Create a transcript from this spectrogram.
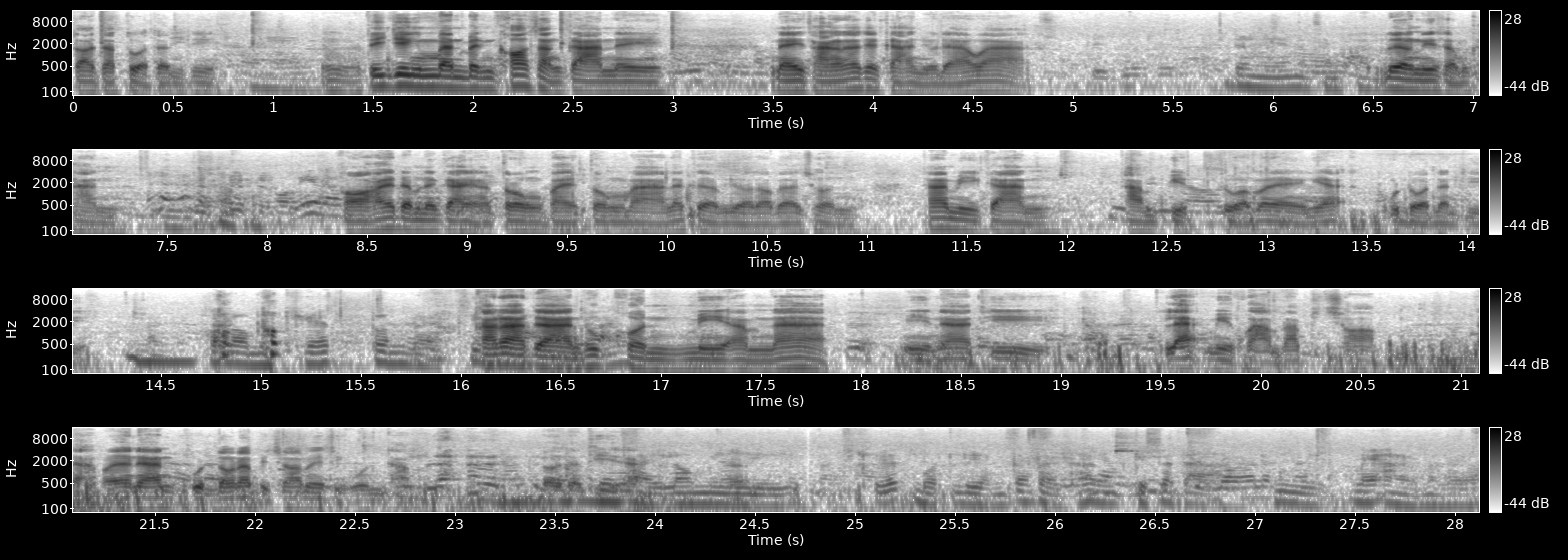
เราจะตรวจทันทีอืมจริง ๆ มันเป็นข้อสั่งการในในทางราชการอยู่แล้วว่า เรื่องนี้มันสำคัญเรื่องนี้สำคัญ ครับผม ขอให้ดำเนินการอย่างตรงไปตรงมาและเกิดประโยชน์ต่อประชาชน ถ้ามีการทำผิดสวมอะไรอย่างเงี้ยคุณโดนทันที เพราะเรามีเคสต้นแบบที่ ข้าราชการทุกคนมีอำนาจ มีหน้าที่ และมีความรับผิดชอบนะ เพราะฉะนั้นคุณต้องรับผิดชอบในสิ่งที่คุณทำโดยทันทีที่ไหนนะเรามีเคสบทเรียนตั้งแต่ท่านกฤษดาที่ไม่อายมาแล้ว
